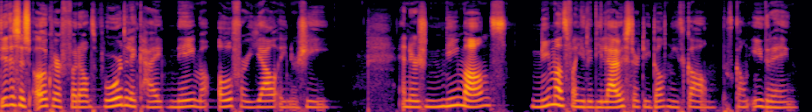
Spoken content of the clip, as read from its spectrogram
Dit is dus ook weer verantwoordelijkheid nemen over jouw energie. En er is niemand, niemand van jullie die luistert die dat niet kan. Dat kan iedereen.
